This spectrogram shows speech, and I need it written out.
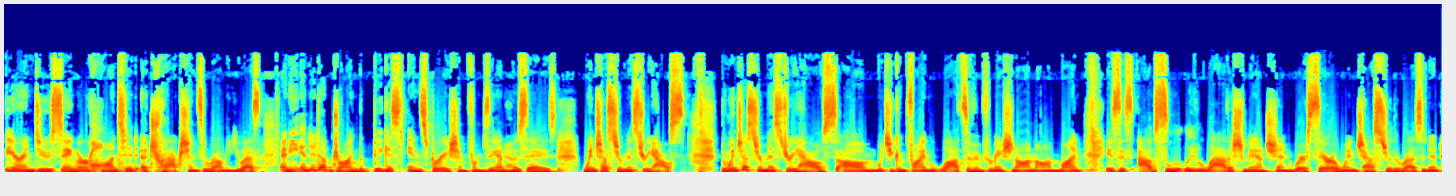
fear-inducing or haunted attractions around the US, and he ended up drawing the biggest inspiration from San Jose's Winchester Mystery House. The Winchester Mystery House, um, which you can find lots of information on online, is this absolutely lavish mansion where Sarah Winchester, the resident,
